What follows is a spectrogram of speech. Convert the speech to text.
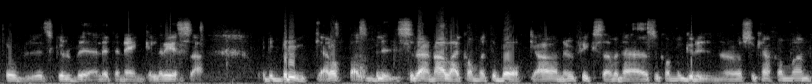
trodde det skulle bli en liten enkel resa. Det brukar oftast bli så där när alla kommer tillbaka. Nu fixar vi det här. Så kommer Gryner och så kanske man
